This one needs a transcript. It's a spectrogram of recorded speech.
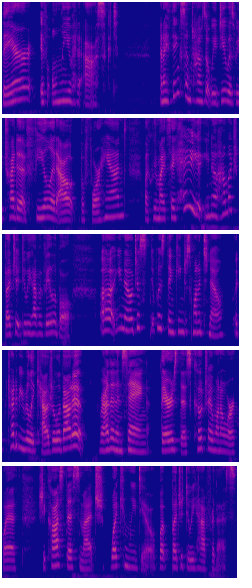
there if only you had asked. And I think sometimes what we do is we try to feel it out beforehand. Like we might say, hey, you know, how much budget do we have available? Uh, you know, just was thinking, just wanted to know. Like we try to be really casual about it rather than saying, there's this coach I want to work with. She costs this much. What can we do? What budget do we have for this?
